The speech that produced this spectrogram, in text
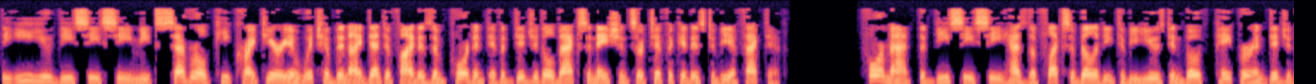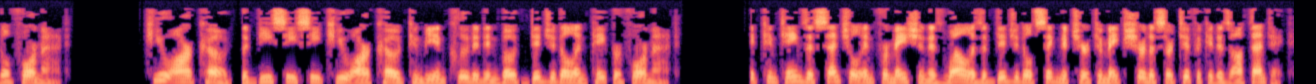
The EU DCC meets several key criteria which have been identified as important if a digital vaccination certificate is to be effective format, the DCC has the flexibility to be used in both paper and digital format. QR code, the DCC QR code can be included in both digital and paper format. It contains essential information as well as a digital signature to make sure the certificate is authentic.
